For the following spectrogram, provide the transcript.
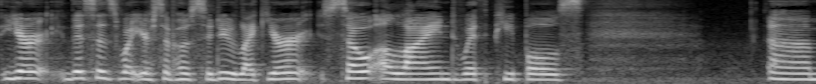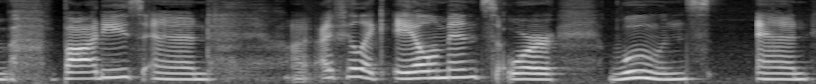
you're. This is what you're supposed to do. Like you're so aligned with people's um, bodies and I feel like ailments or wounds, and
